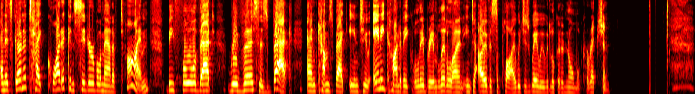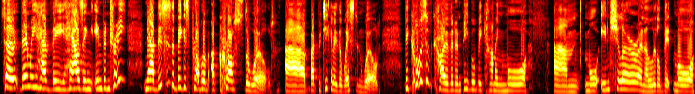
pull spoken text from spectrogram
And it's going to take quite a considerable amount of time before that reverses back and comes back into any kind of equilibrium, let alone into oversupply, which is where we would look at a normal correction. So then we have the housing inventory. Now, this is the biggest problem across the world, uh, but particularly the Western world. Because of COVID and people becoming more um, more insular and a little bit more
